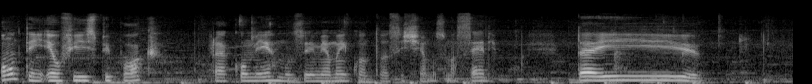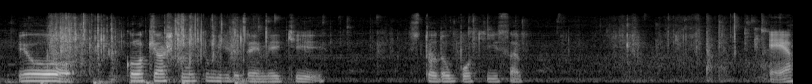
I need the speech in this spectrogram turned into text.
Ontem eu fiz pipoca pra comermos e minha mãe enquanto assistíamos uma série. Daí eu coloquei acho que muito milho, daí meio que estourou um pouquinho, sabe? É,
